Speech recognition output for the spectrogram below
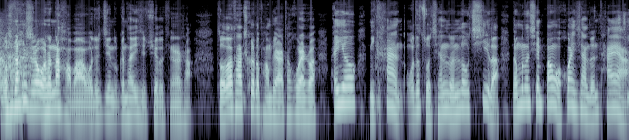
我当时我说那好吧，我就进跟他一起去了停车场，走到他车的旁边，他忽然说：“哎呦，你看我的左前轮漏气了，能不能先帮我换一下轮胎啊？”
